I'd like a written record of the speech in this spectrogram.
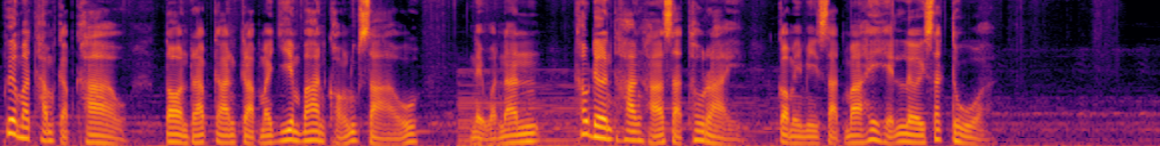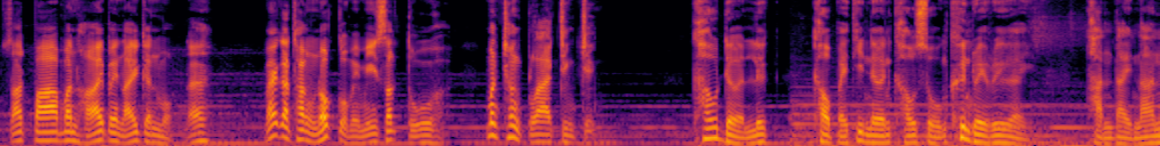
เพื่อมาทำกับข้าว ต้อนรับการกลับมาเยี่ยมบ้านของลูกสาว ในวันนั้นเขาเดินทางหาสัตว์เท่าไหร่ ก็ไม่มีสัตว์มาให้เห็นเลยสักตัว สัตว์ป่ามันหายไปไหนกันหมดนะ แม้กระทั่งนกก็ไม่มีสักตัว มันช่างแปลกจริงเขาเดินลึกเข้าไปที่เนินเขาสูงขึ้นเรื่อยๆ ทันใดนั้น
